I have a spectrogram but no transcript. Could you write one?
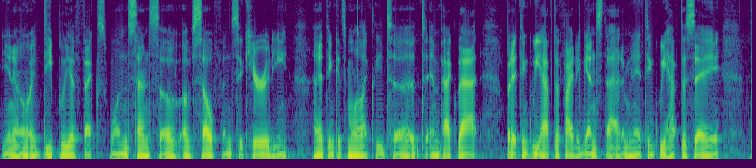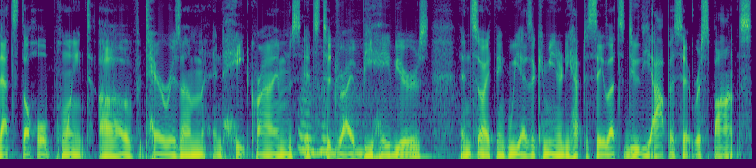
you know, it deeply affects one's sense of, of self and security. And I think it's more likely to, to impact that. But I think we have to fight against that. I mean, I think we have to say that's the whole point of terrorism and hate crimes. It's to mm-hmm. drive behaviors. And so I think we as a community have to say, let's do the opposite response.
